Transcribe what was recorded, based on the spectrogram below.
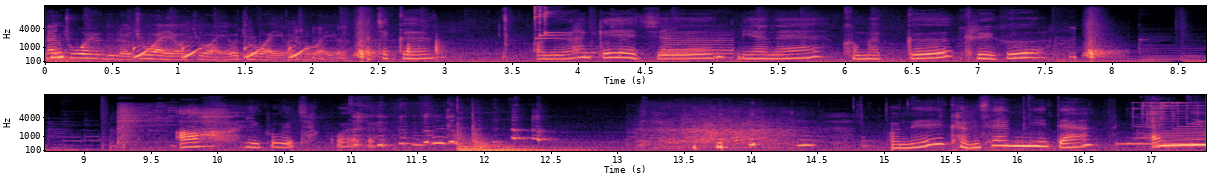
난 좋아요 눌러. 좋아요, 좋아요, 좋아요, 좋아요. 어쨌건 오늘 함께 해준 미안해 고맙고 그리고 아 이거 왜 자꾸 하래 오늘 감사합니다. 안녕.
